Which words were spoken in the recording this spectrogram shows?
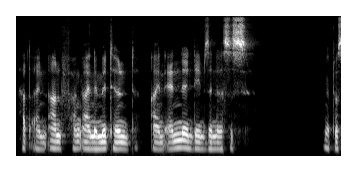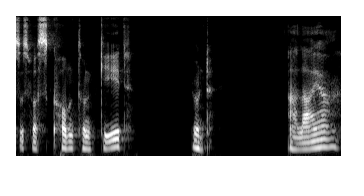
hat einen Anfang, eine Mitte und ein Ende in dem Sinne, dass es etwas ist, was kommt und geht. Und Alaya,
